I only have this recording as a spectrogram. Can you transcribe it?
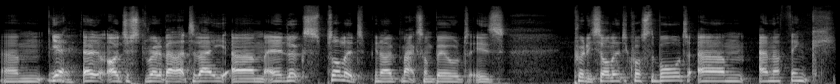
Um, yeah, uh, I just read about that today, um, and it looks solid. You know, Maxon build is pretty solid across the board, um, and I think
